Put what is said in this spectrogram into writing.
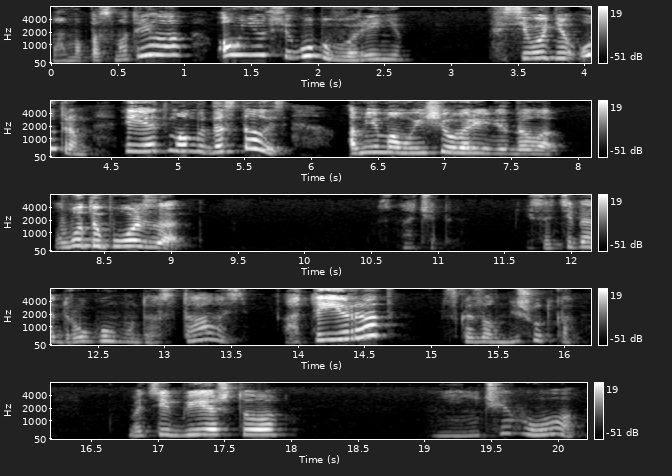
Мама посмотрела, а у нее все губы в варенье. Сегодня утром я от мамы досталась, а мне мама еще варенье дала. Вот и польза. Значит, из-за тебя другому досталось? А ты и рад? Сказал Мишутка. А тебе что? Не, ничего.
